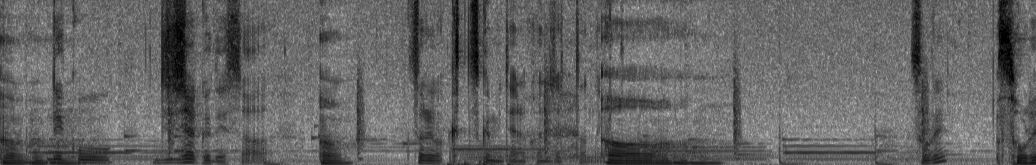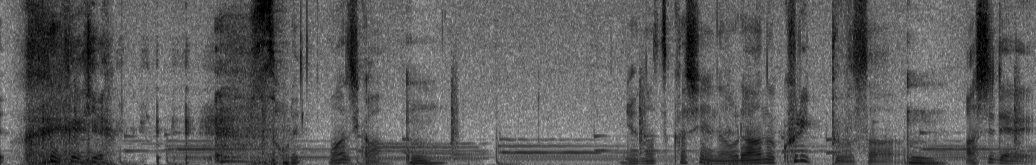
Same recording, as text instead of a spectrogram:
うんうんうん。でこう磁石でさうん。それがくっつくみたいな感じだったんだけあど。あそれ？それ。それ。マジか。うんいや懐かしいな。俺あのクリップをさうん。足で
